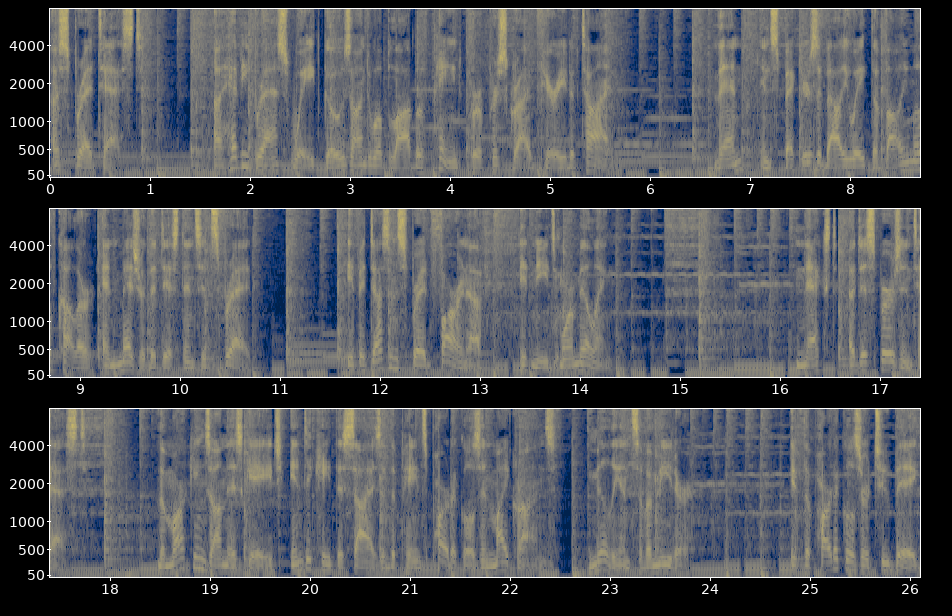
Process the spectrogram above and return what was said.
a spread test. A heavy brass weight goes onto a blob of paint for a prescribed period of time. Then, inspectors evaluate the volume of color and measure the distance it spread. If it doesn't spread far enough, it needs more milling. Next, a dispersion test. The markings on this gauge indicate the size of the paint's particles in microns, millionths of a meter. If the particles are too big,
